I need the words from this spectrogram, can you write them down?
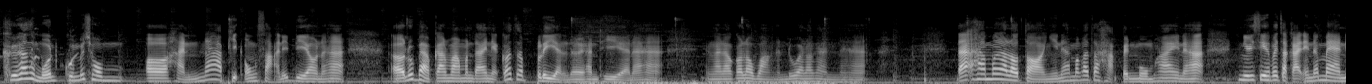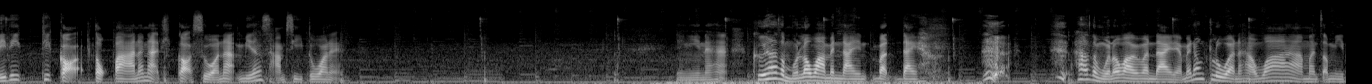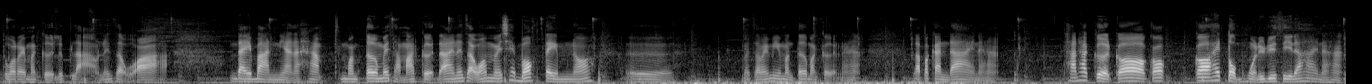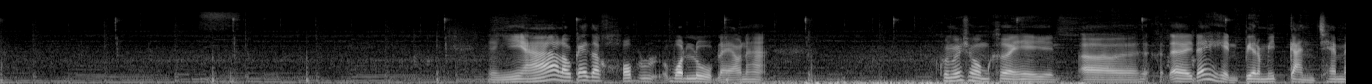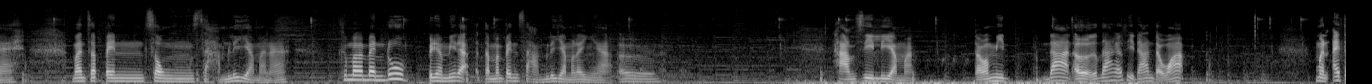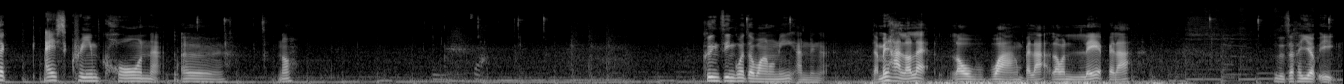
คือถ้าสมมติคุณผู้ชมเอ่อหันหน้าผิดองศานิดเดียวนะฮะเอ่อรูปแบบการวางบันไดเนี่ยก็จะเปลี่ยนเลยทันทีอะนะฮะยังไงเราก็ระวังกันด้วยแล้วกันนะฮะและถ้าเมื่อเราต่ออย่างนี้นะมันก็จะหักเป็นมุมให้นะฮะนิวซีไปจัดการเอนเดอร์แมนนี้ที่ที่เกาะตกปลานั่นน่ะที่เกาะสวนอะมีตั้ง3-4 ตัวเนี่ย อย่างนี้นะฮะ คือถ้าสมมุติเราวางเป็นไดบันไดถ้าสมมุติเราวางเป็นบันไดเนี่ยไม่ต้องกลัวนะฮะว่ามันจะมีตัวอะไรมาเกิดหรือเปล่า เนื่องจากว่าไดบันเนี่ยนะครับมอนเตอร์ไม่สามารถเกิดได้เนื่องจากว่ามันไม่ใช่บล็อกเต็มเนาะเออมันจะไม่มีมอนเตอร์มาเกิดนะฮะรับประกันได้นะฮะถ้าถ้าเกิดก็ก็ก็ให้ตบหัว DDC ได้นะฮะอย่างนี้ฮะเราใกล้จะครบวนลูปแล้วนะฮะ คุณผู้ชมเคยเอ่อได้เห็นพีระมิดกันใช่ไหมมันจะเป็นทรงสามเหลี่ยมอะนะ คือมันเป็นรูปพีระมิดอะแต่มันเป็นสามเหลี่ยมอะไรอย่างเงี้ย เออ ฐานสี่เหลี่ยมอะแต่ว่ามีด้านเออด้านก็สี่ด้านแต่ว่า เหมือนไอตะไอศครีมโคนอะเออ เนาะคือจริงๆควรจะวางตรงนี้อันหนึงอะแต่ไม่ทันแล้วแหละ เราวางไปละ เราเละไปละ หรือจะขยับอีก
